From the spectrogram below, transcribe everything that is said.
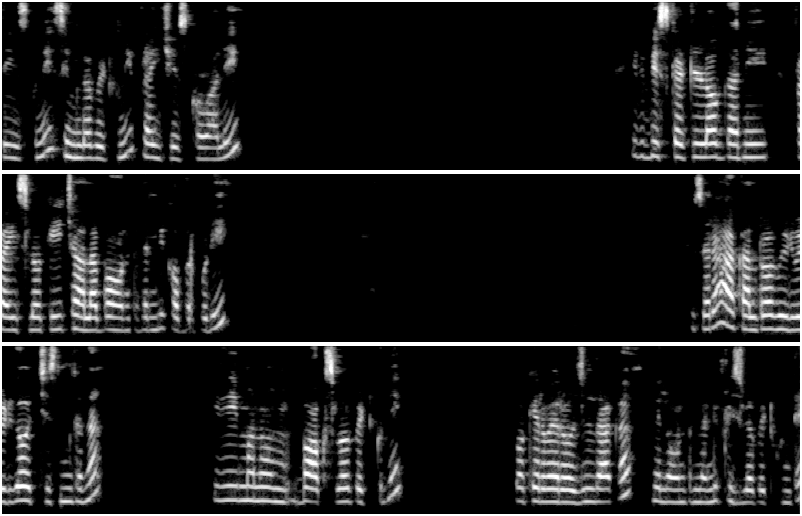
తీసుకుని సిమ్లో పెట్టుకుని ఫ్రై చేసుకోవాలి. ఇది బిస్కెట్లో కానీ ఫ్రైస్లోకి చాలా బాగుంటుందండి కొబ్బరి పొడి. చూసారా? ఆ కలర్ విడివిడిగా వచ్చేసింది కదా? ఇది మనం బాక్స్లో పెట్టుకుని ఒక ఇరవై రోజుల దాకా నిల్వ ఉంటుందండి ఫ్రిడ్జ్లో పెట్టుకుంటే.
